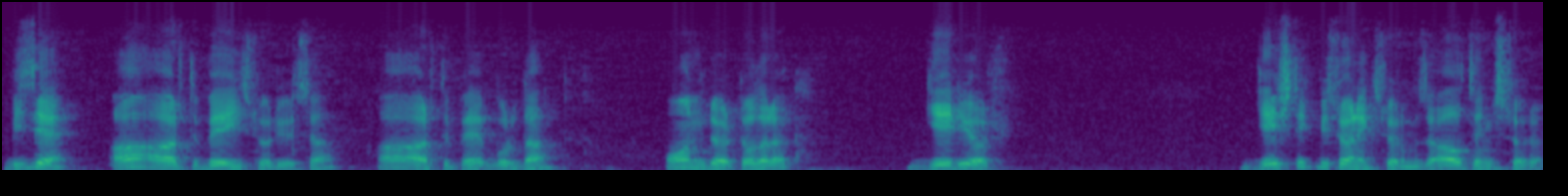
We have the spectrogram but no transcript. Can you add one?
Bize A artı B'yi soruyorsa A artı B buradan 14 olarak geliyor. Geçtik bir sonraki sorumuza. 6. soru.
